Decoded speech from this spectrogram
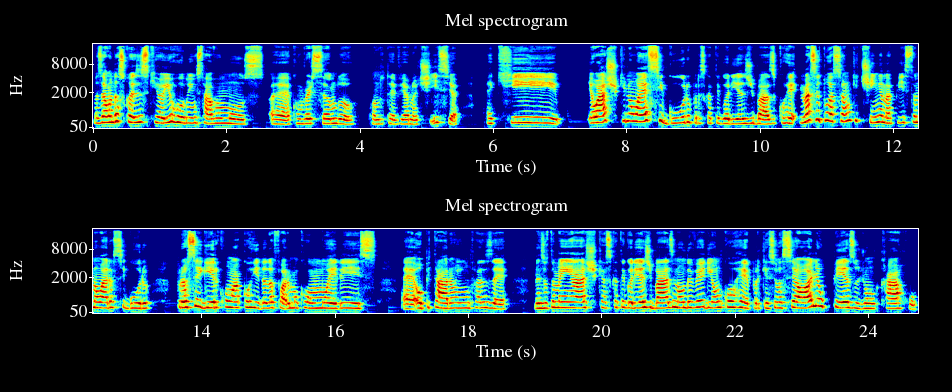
Mas é uma das coisas que eu e o Rubens estávamos é, conversando quando teve a notícia, é que eu acho que não é seguro para as categorias de base correr. Na situação que tinha na pista, não era seguro prosseguir com a corrida da forma como eles é, optaram em fazer. Mas eu também acho que as categorias de base não deveriam correr, porque se você olha o peso de um carro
